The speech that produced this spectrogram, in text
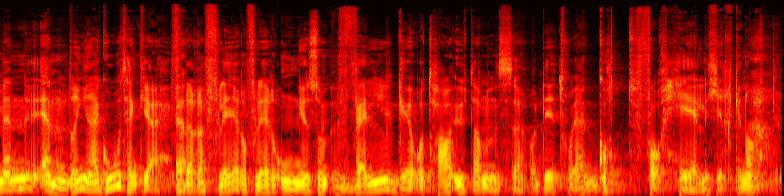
Men endringen er god, tenker jeg. For Ja. det er flere og flere unge som velger å ta utdannelse. Og det tror jeg er godt for hele Kirke-Norge.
